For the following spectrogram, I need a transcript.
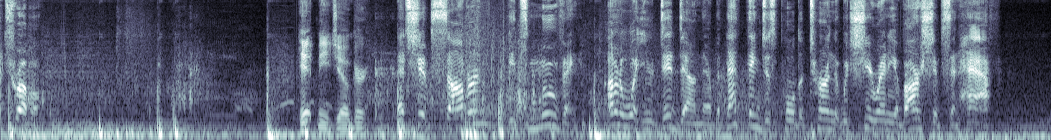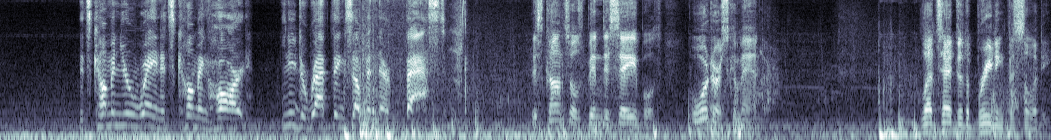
Got trouble. Hit me, Joker. That ship's Sovereign, it's moving. I don't know what you did down there, but that thing just pulled a turn that would shear any of our ships in half. It's coming your way and it's coming hard. You need to wrap things up in there fast. This console's been disabled. Orders, Commander. Let's head to the breeding facility.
